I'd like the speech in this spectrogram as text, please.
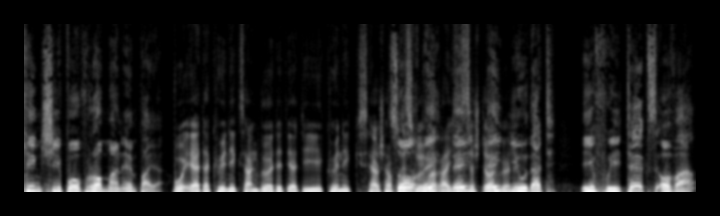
kingship of Roman Empire. wo er der König sein würde, der die Königsherrschaft des So they, Römerreiches they, zerstören they würde. knew that if he takes over,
